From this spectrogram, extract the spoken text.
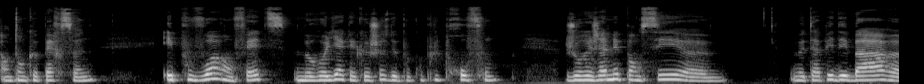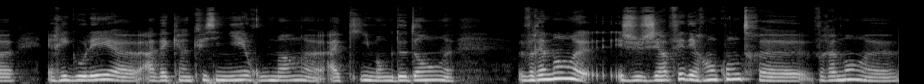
en tant que personne et pouvoir en fait me relier à quelque chose de beaucoup plus profond. J'aurais jamais pensé me taper des barres, rigoler avec un cuisinier roumain à qui il manque de dents vraiment, euh, j'ai fait des rencontres euh, vraiment euh,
